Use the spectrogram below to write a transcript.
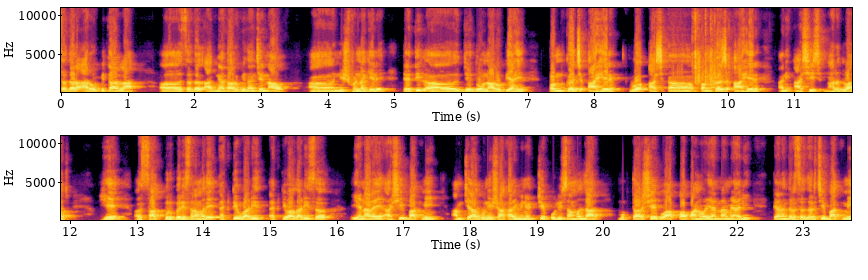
सदर आरोपिताला सदर अज्ञात आरोपितांचे नाव निष्पन्न केले. त्यातील जे दोन आरोपी आहेत पंकज आहेर व आश पंकज आहेर आणि आशिष भारद्वाज हे सातपूर परिसरामध्ये ऍक्टिव्ह गाडी ऍक्टिवा गाडीसह येणार आहे अशी बातमी आमच्या गुन्हे शाखा युनिटचे पोलीस अंमलदार मुक्तार शेख व आप्पा पानवळ यांना मिळाली. त्यानंतर सदरची बातमी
